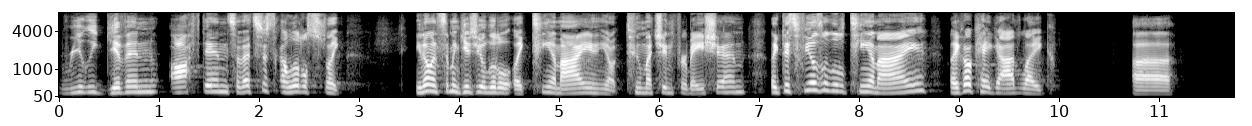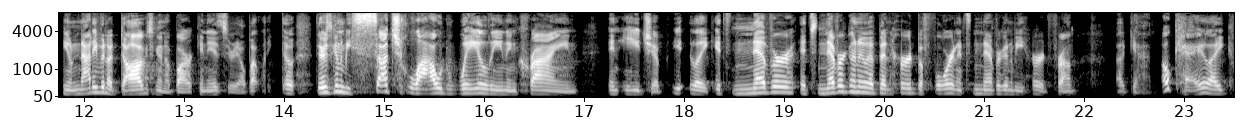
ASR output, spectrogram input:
really given often. So that's just a little like you know when someone gives you a little like TMI, you know, too much information. Like this feels a little TMI. Like okay, God, like uh you know, not even a dog's going to bark in Israel, but like there's going to be such loud wailing and crying in Egypt. Like it's never, it's never going to have been heard before, and it's never going to be heard from again. Okay, like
